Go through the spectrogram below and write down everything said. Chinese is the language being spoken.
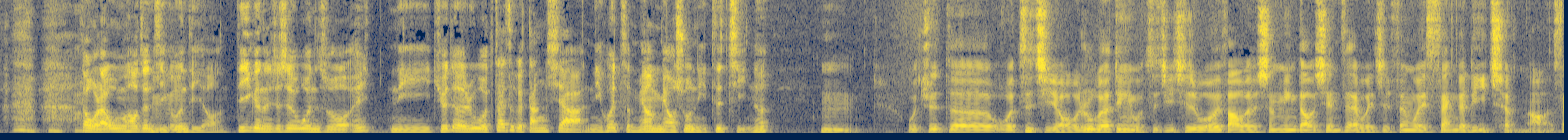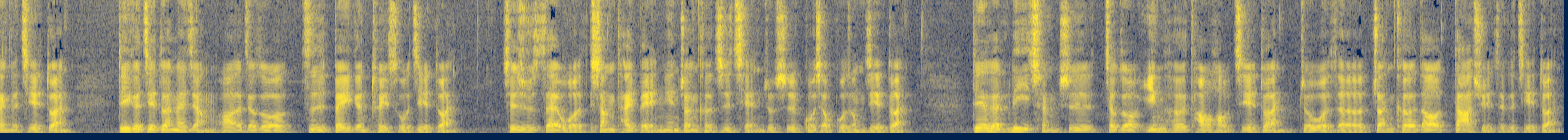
那我来问问浩正几个问题哦。第一个呢，就是问说，哎，你觉得如果在这个当下，你会怎么样描述你自己呢？嗯，我觉得我自己哦，如果要定义我自己，其实我会把我的生命到现在为止分为三个历程啊，三个阶段。第一个阶段来讲的话，叫做自卑跟退缩阶段，其实就是在我上台北念专科之前，就是国小国中阶段。第二个历程是叫做迎合讨好阶段，就我的专科到大学这个阶段。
